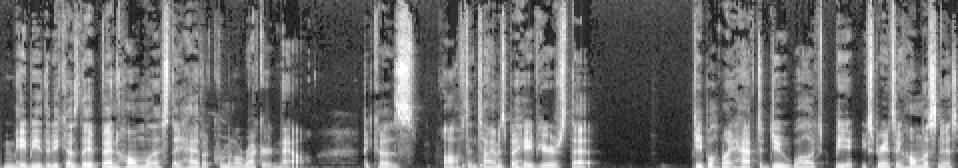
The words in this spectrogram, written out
maybe because they've been homeless, they have a criminal record now. Because oftentimes behaviors that people might have to do while ex- experiencing homelessness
